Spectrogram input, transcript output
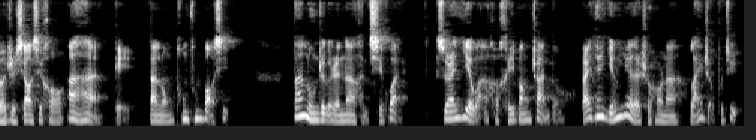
得知消息后，暗暗给丹龙通风报信。丹龙这个人呢，很奇怪，虽然夜晚和黑帮战斗，白天营业的时候呢，来者不拒。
